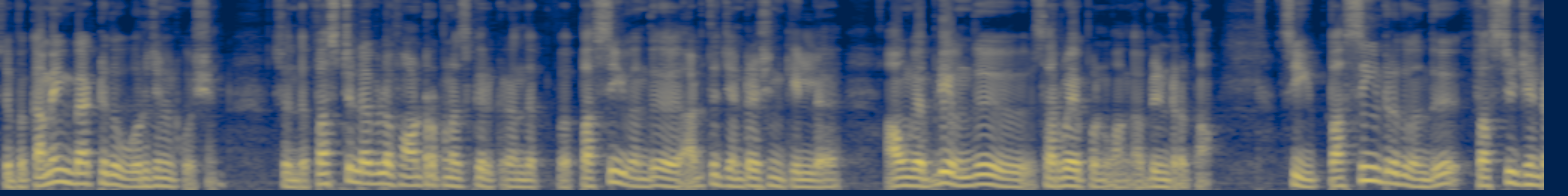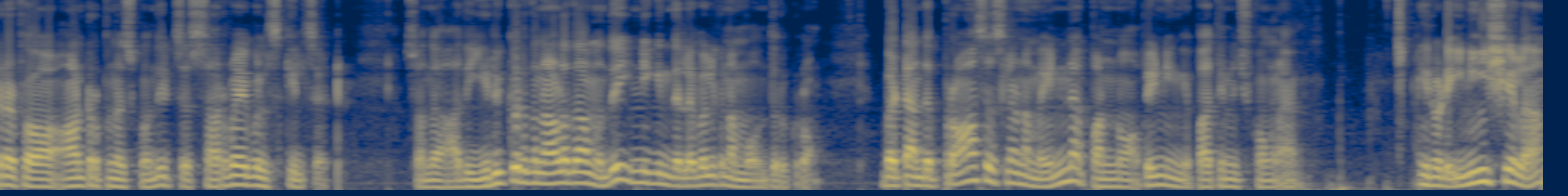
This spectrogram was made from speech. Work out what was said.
ஸோ இப்போ coming back to the original question so இந்த ஃபஸ்ட் லெவல் ஆஃப் ஆண்டர்பனர்ஸ்க்கு இருக்கிற அந்த பசி வந்து அடுத்த ஜென்ரேஷன் கீழே அவங்க எப்படி வந்து சர்வை பண்ணுவாங்க அப்படின்றது தான் சி பசின்றது வந்து ஃபஸ்ட்டு ஜென்ரே ஆண்டர்பனர்ஸ்க்கு வந்து it's a survival skill set so அந்த அது இருக்கிறதுனால தான் வந்து இன்றைக்கி இந்த லெவலுக்கு நம்ம வந்திருக்கிறோம். பட் அந்த ப்ராசஸில் நம்ம என்ன பண்ணோம் அப்படின்னு நீங்கள் பார்த்தீங்கன்னு வச்சுக்கோங்களேன். என்னோடய இனிஷியலாக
